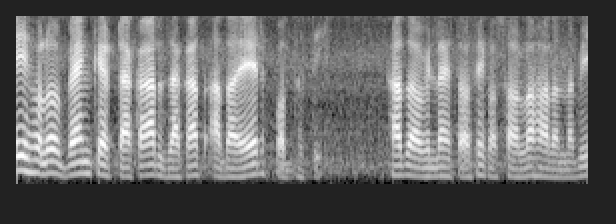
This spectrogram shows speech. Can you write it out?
এই হলো ব্যাংকের টাকার জাকাত আদায়ের পদ্ধতি। হাজা আবিল্লাহ তৌফিক ওসাল্লাহ আলনবী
